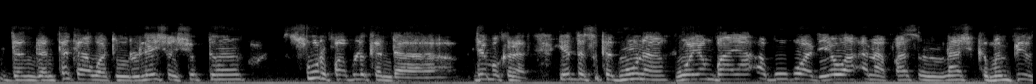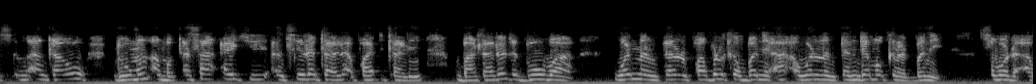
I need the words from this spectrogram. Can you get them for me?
dangantaka wato relationship din su republican da democrat yadda suka nuna goyon baya abubuwa da yawa ana fasin nashi kamar bills in an kawo domin a makasa aiki a tsira tare a faɗi tare. Ba tare da duba wannan ɗan republican ba ne a wannan ɗan democrat ba ne saboda a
